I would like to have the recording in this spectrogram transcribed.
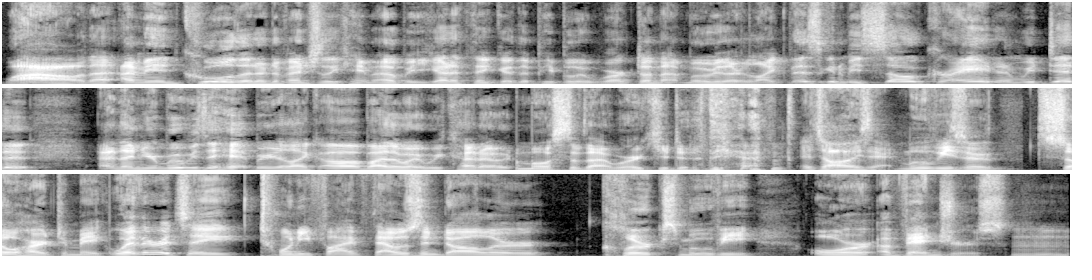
wow, that, I mean, cool that it eventually came out, but you got to think of the people who worked on that movie. They're like, this is going to be so great. And we did it. And then your movie's a hit, but you're like, oh, by the way, we cut out most of that work you did at the end. It's always that. Movies are so hard to make. Whether it's a $25,000 Clerks movie or Avengers, mm-hmm.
